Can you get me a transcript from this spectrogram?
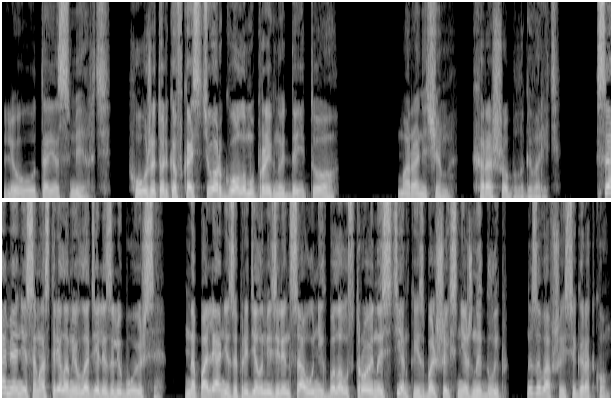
Лютая смерть. Хуже только в костер голому прыгнуть, да и то. Мараничем хорошо было говорить. Сами они самострелами владели, залюбуешься. На поляне за пределами Зеленца у них была устроена стенка из больших снежных глыб, называвшаяся городком.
